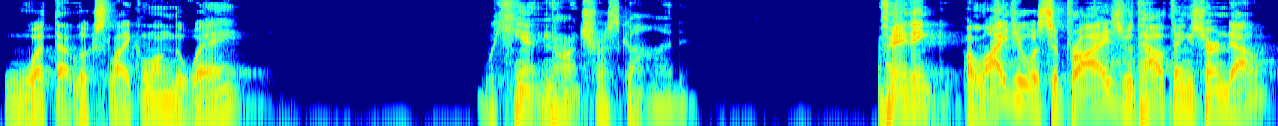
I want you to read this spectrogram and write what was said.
what that looks like along the way, we can't not trust God. I mean, I think Elijah was surprised with how things turned out.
